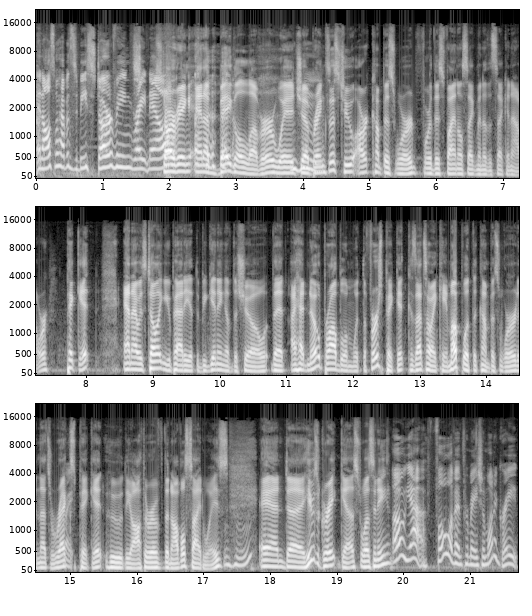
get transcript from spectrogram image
and also happens to be starving right now. Starving and a bagel lover, which Mm-hmm. uh, brings us to our compass word for this final segment of the second hour picket. And I was telling you, Patty, at the beginning of the show that I had no problem with the first picket because that's how I came up with the compass word, and that's Rex Right. Pickett, who the author of the novel Sideways. And uh, he was a great guest, wasn't he? Oh yeah, full of information. What a great,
